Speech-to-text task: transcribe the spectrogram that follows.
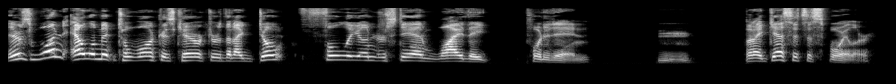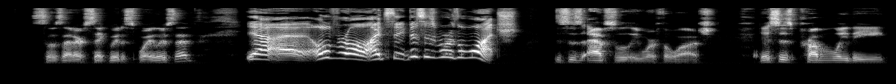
There's one element to Wonka's character that I don't fully understand why they put it in. Hmm but I guess it's a spoiler. So is that our segue to spoilers then? Yeah, uh, overall, I'd say this is worth a watch. This is absolutely worth a watch. This is probably the,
